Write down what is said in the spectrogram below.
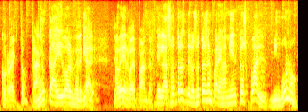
Correcto, claro. Nunca ha ido al mundial. A ver, de, de, las otras, de los otros emparejamientos, ¿cuál? Ninguno.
